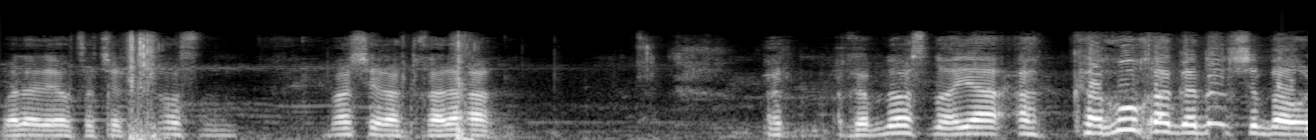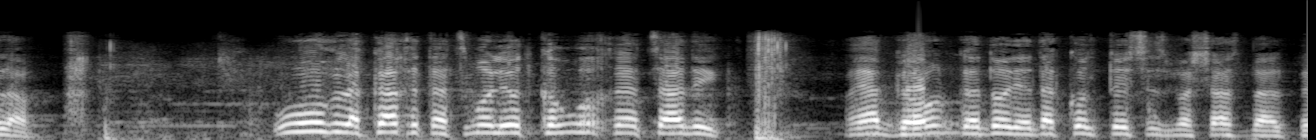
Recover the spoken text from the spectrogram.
בלילה ה יארצייט של נוסן, מה של התחלה. רב נוסן היה הכרוך הגדול שבעולם. הוא לקח את עצמו להיות כרוך אחרי הצדיק. היה גאון גדול, ידע כל טסס בש"ס בעל פה.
